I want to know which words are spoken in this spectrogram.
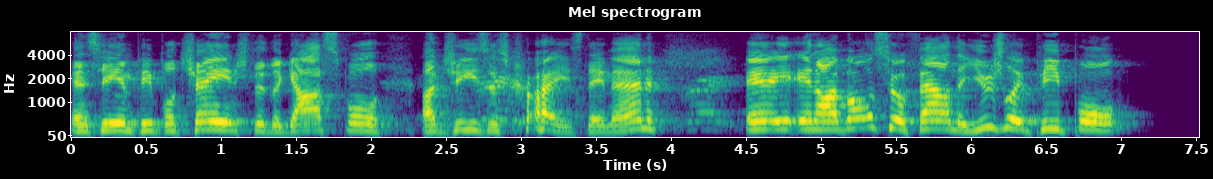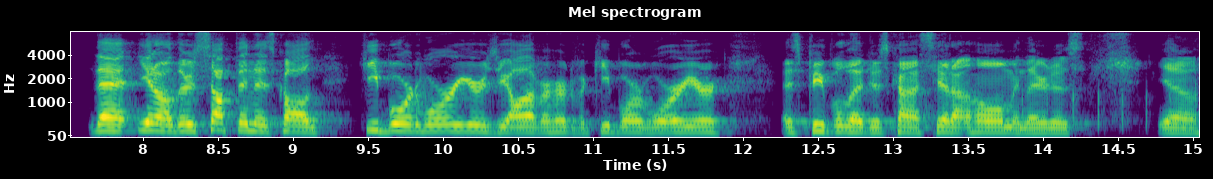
and seeing people change through the gospel of Jesus Christ. Amen. And, I've also found that usually people that, you know, there's something that's called keyboard warriors. Y'all ever heard of a keyboard warrior? It's people that just kind of sit at home and they're just, you know,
